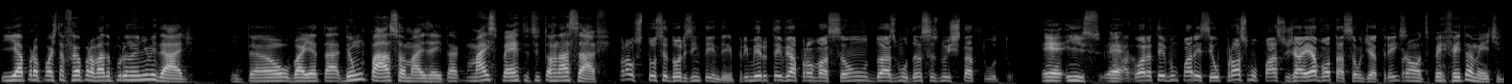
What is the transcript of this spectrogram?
E a proposta foi aprovada por unanimidade. Então o Bahia tá, deu um passo a mais aí, tá mais perto de se tornar SAF. Para os torcedores entenderem, primeiro teve a aprovação das mudanças no estatuto. É isso, é. Agora teve um parecer. O próximo passo já é a votação dia 3? Pronto, perfeitamente.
